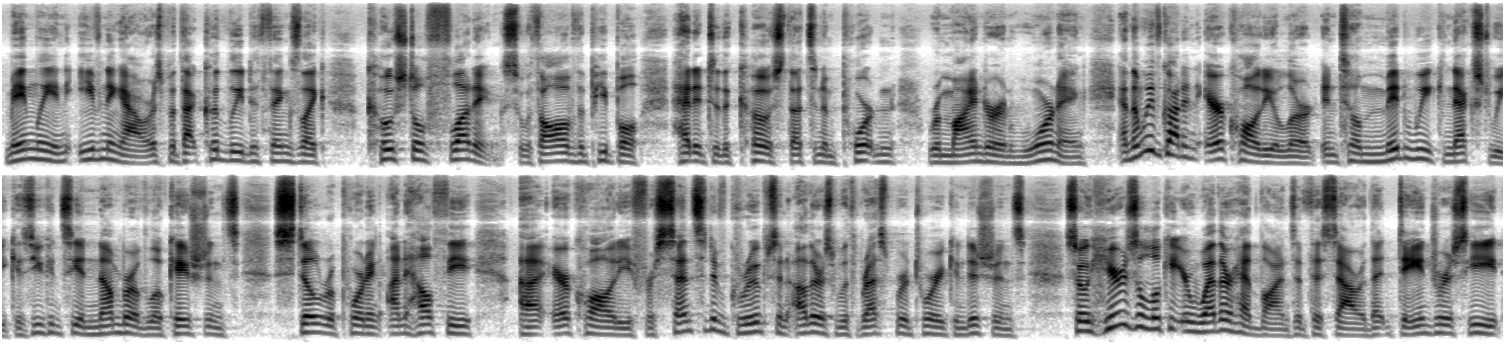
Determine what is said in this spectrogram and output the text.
mainly in evening hours, but that could lead to things like coastal flooding. So with all of the people headed to the coast, that's an important reminder and warning. And then we've got an air quality alert until midweek next week. As you can see, a number of locations still reporting unhealthy uh, air quality for sensitive groups and others with respiratory conditions. So here's a look at your weather headlines at this hour. That dangerous heat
